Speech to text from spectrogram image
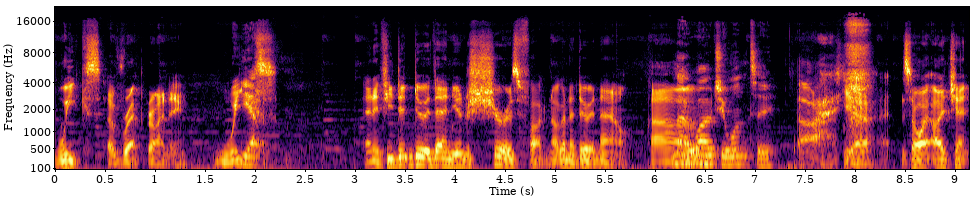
weeks of rep grinding. Weeks. Yep. And if you didn't do it then, you're sure as fuck not going to do it now. Um, no, why would you want to? ah, yeah. So I, I ch-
